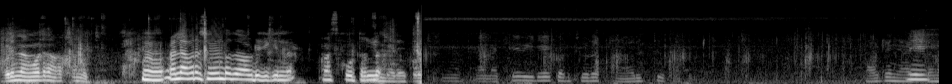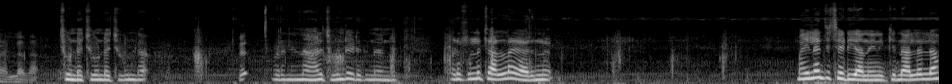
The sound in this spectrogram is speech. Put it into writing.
ഇവിടെ നിന്ന് അങ്ങോട്ട് നടക്കാൻ പറ്റും. അല്ല അവരുടെ ചൂണ്ടതോ അവിടെ ഇരിക്കുന്ന ആ സ്കൂട്ടറിൽ മറ്റേ വീഡിയോ കുറച്ചുകൂടെ ചൂണ്ട ചൂണ്ട ചൂണ്ട. ഇവിടെ നിന്ന് ആൾ ചൂണ്ട എടുക്കുന്നുണ്ട്. അവിടെ ഫുള്ള് ചള്ളയായിരുന്നു. മൈലാഞ്ചി ചെടിയാന്ന് എനിക്ക്. നല്ലല്ലോ?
